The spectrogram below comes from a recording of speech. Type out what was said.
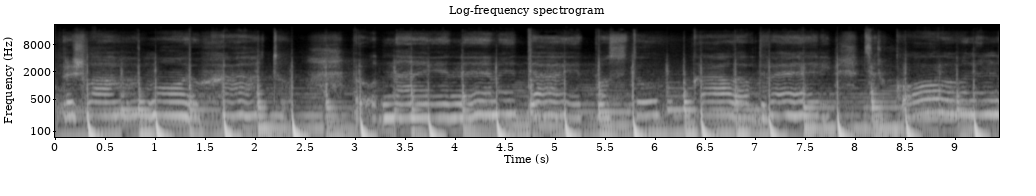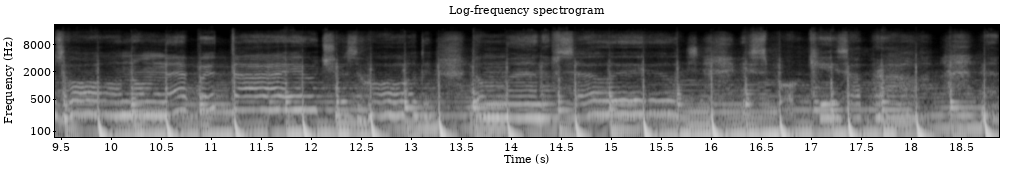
прийшла в мою хату, брудна і не мита, і постукала в двері церковним дзвоном, не питаючи згоди, до мене вселилась і спокій забрала, не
